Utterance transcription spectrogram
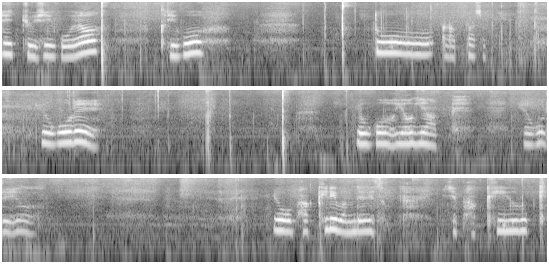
해주시고요. 그리고 또 아파서 요거를 요거 여기 앞에 요거를요. 요거 바퀴를 만들겠습니다. 이제 바퀴 요렇게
